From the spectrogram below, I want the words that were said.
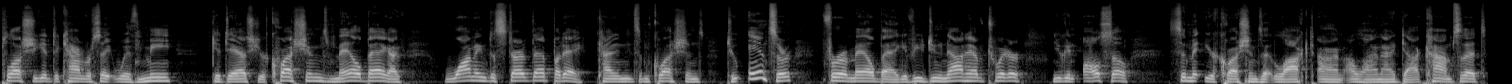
Plus, you get to conversate with me, get to ask your questions, mailbag. I've wanting to start that, but hey, kind of need some questions to answer for a mailbag. If you do not have Twitter, you can also submit your questions at lockedonillini.com. So that's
